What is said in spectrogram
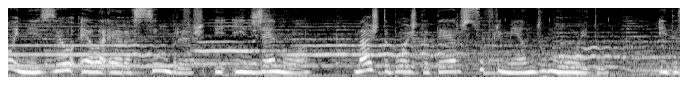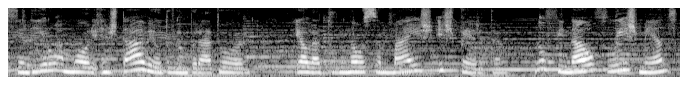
No início, ela era simples e ingênua, mas depois de ter sofrimento muito e de sentir o amor instável do imperador, ela tornou-se mais esperta. No final, felizmente,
